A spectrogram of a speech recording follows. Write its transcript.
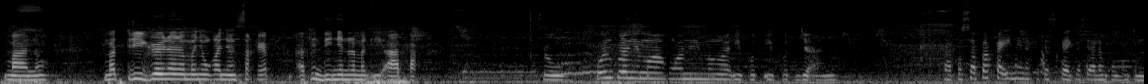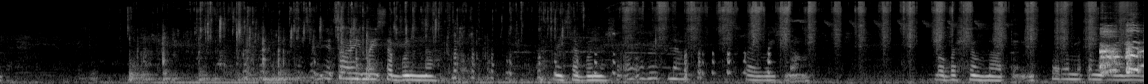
maano, ma-trigger na naman yung kanyang sakit at hindi niya na naman iapak. So, kunin ko lang yung mga kung ano yung mga ipot-ipot dyan. Tapos sa pakainin na kita Sky kasi alam kong gutom ka. Ito ay may sabon na. May sabon na siya. Oh, wait lang. Sky, wait lang. Babash lang natin. Para matanggal yung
